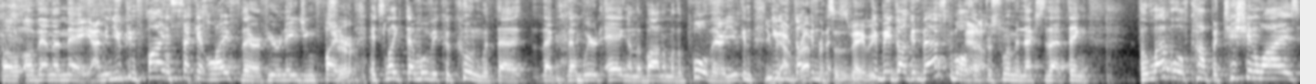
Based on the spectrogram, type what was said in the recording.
Of, of MMA. I mean, you can find second life there if you're an aging fighter. Sure. It's like that movie Cocoon with that, that, that weird egg on the bottom of the pool there. You can You can got be dunking- references, baby. You could be dunking basketballs Yeah. after swimming next to that thing. The level of competition wise,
